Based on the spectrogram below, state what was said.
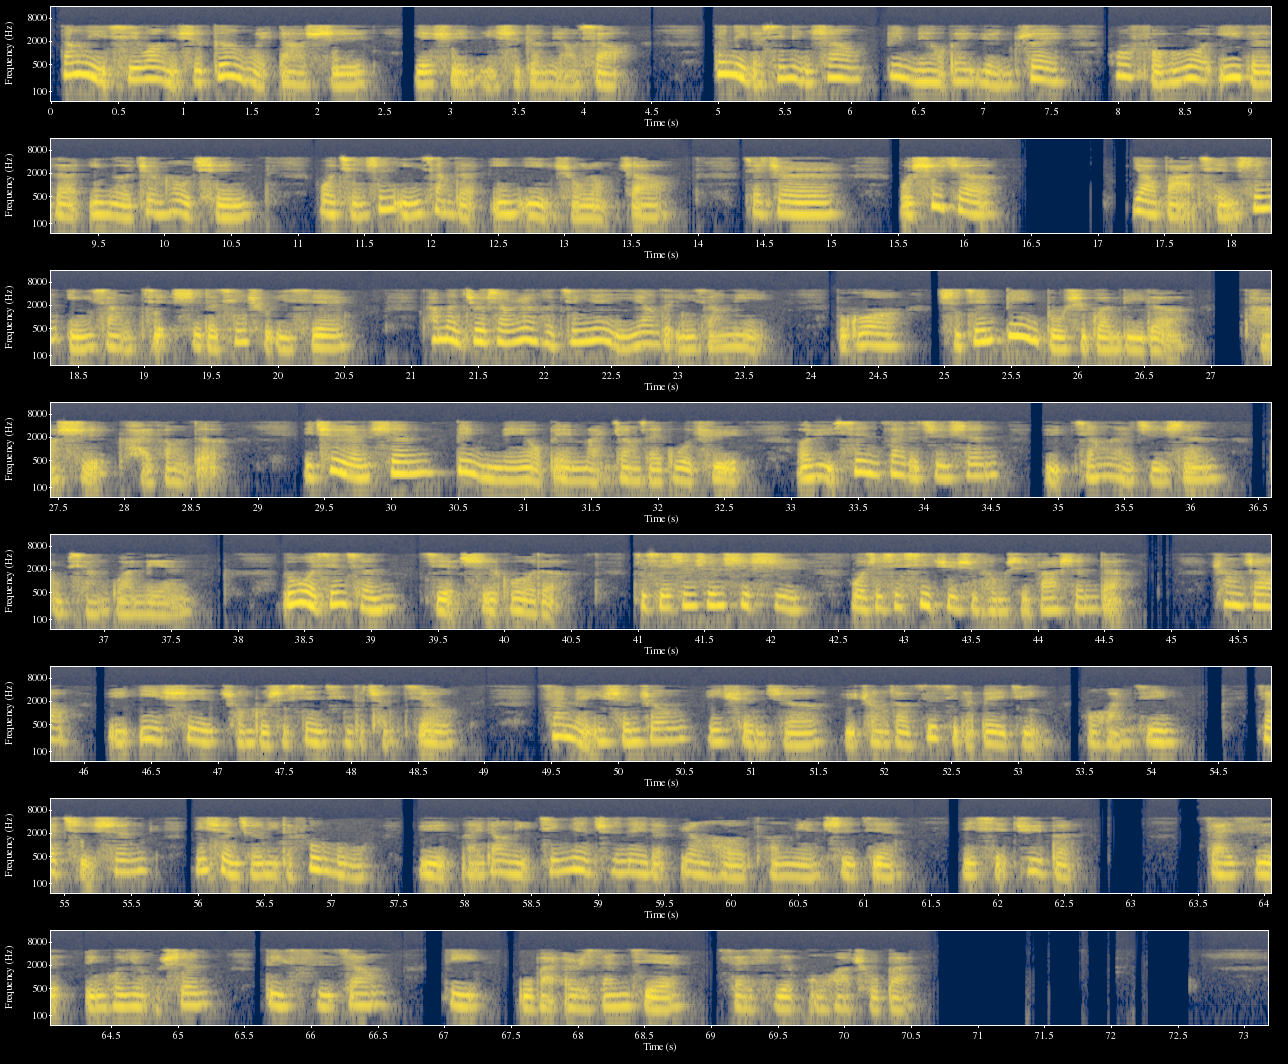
当你期望你是更伟大时，也许你是更渺小。但你的心灵上并没有被原罪或弗洛伊德的婴儿症候群或前生影响的阴影所笼罩。在这儿，我试着要把前生影响解释的清楚一些。他们就像任何经验一样的影响你，不过时间并不是关闭的，它是开放的。一次人生并没有被埋葬在过去，而与现在的自身与将来自身不相关联。如我先曾解释过的，这些生生世世或这些戏剧是同时发生的。创造与意识从不是线性的成就。在每一生中，你选择与创造自己的背景或环境。在此生，你选择你的父母与来到你经验之内的任何童年事件。你写剧本。再次灵魂永生第四章第五百二十三节，赛斯文化出版。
